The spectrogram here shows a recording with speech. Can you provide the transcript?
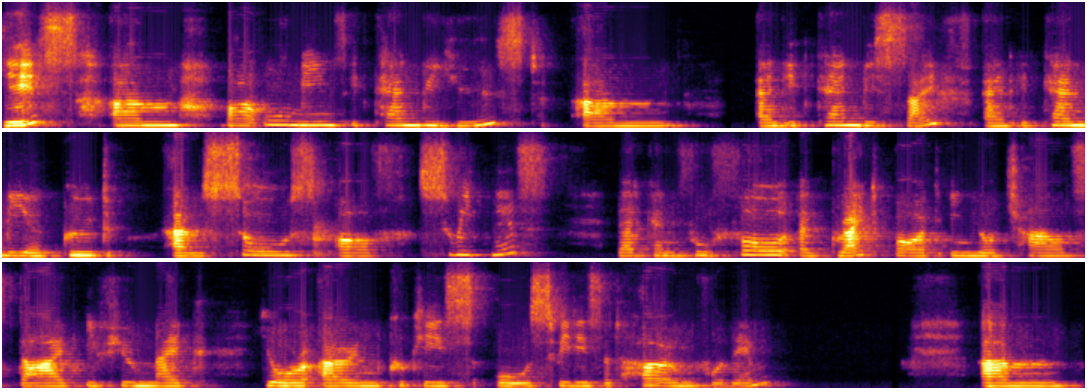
Yes, um, by all means, it can be used um, and it can be safe and it can be a good um, source of sweetness that can fulfill a great part in your child's diet if you make your own cookies or sweeties at home for them. Um,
